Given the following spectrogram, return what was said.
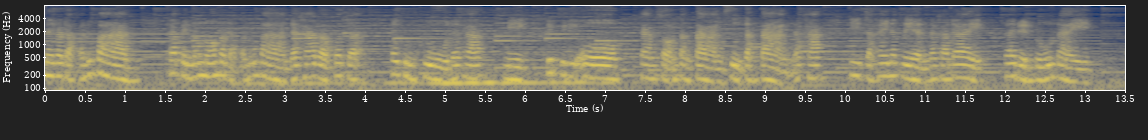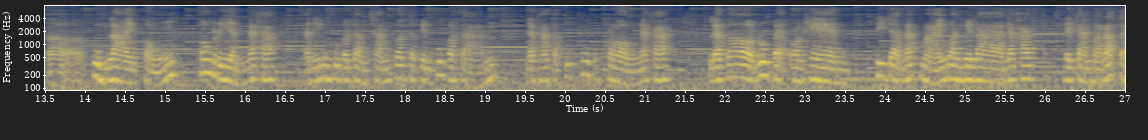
ในระดับอนุบาล ถ้าเป็นน้องๆระดับอนุบาลนะคะ เราก็จะให้คุณครูนะคะ มีคลิปวิดีโอ การสอนต่างๆ สื่อต่างๆนะคะ ที่จะให้นักเรียนนะคะได้ได้เรียนรู้ใน กลุ่มไลน์ของห้องเรียนนะคะ อันนี้คุณครูประจำชั้นก็จะเป็นผู้ประสานนะคะกับผู้ผู้ปกครองนะคะ แล้วก็รูปแบบออนแฮนที่จะนัดหมายวันเวลานะคะ ในการมารับแต่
